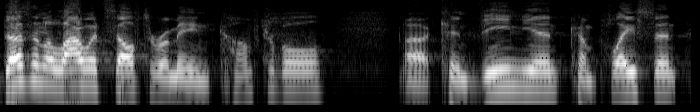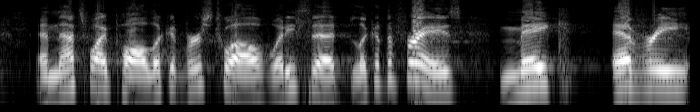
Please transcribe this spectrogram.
doesn't allow itself to remain comfortable, uh, convenient, complacent. And that's why Paul, look at verse 12, what he said, look at the phrase, make every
